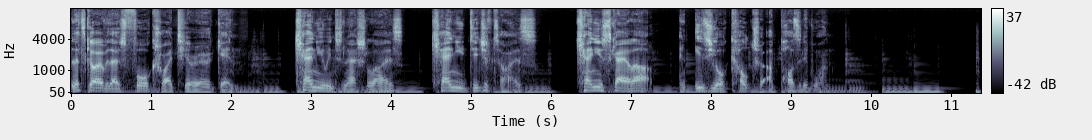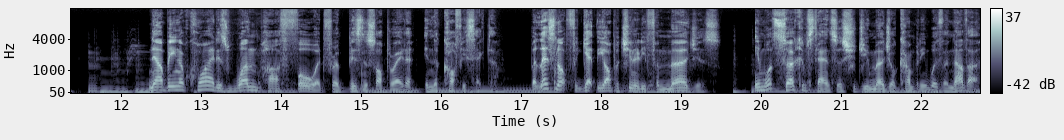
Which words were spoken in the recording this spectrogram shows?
Let's go over those four criteria again. Can you internationalize? Can you digitize? Can you scale up? And is your culture a positive one? Now, being acquired is one path forward for a business operator in the coffee sector. But let's not forget the opportunity for mergers in what circumstances should you merge your company with another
